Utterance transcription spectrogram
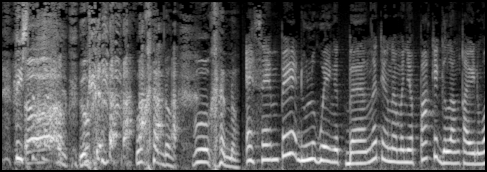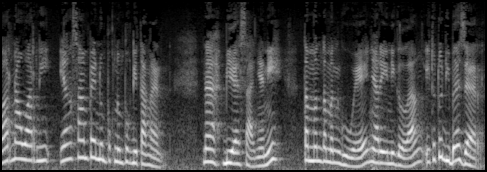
T-shirt lab. Bukan. Bukan dong. Bukan dong. SMP dulu gue inget banget yang namanya pakai gelang kain warna-warni yang sampai numpuk-numpuk di tangan. Nah biasanya nih temen-temen gue nyari ini gelang itu tuh di bazar.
